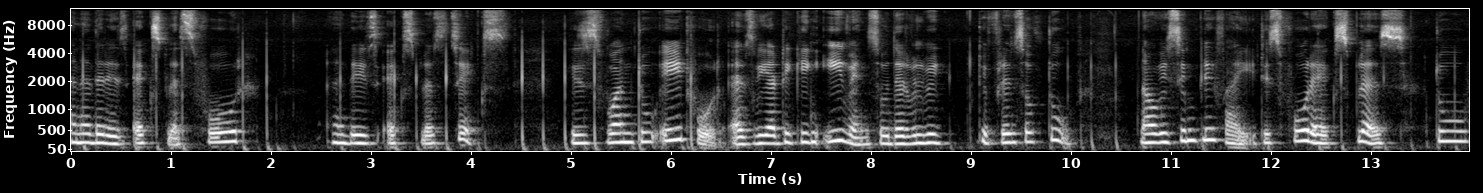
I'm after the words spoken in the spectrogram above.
another is x plus 4 another is x plus 6 is 1 2 8 4 as we are taking even so there will be difference of 2 now we simplify. It is 4x plus 2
